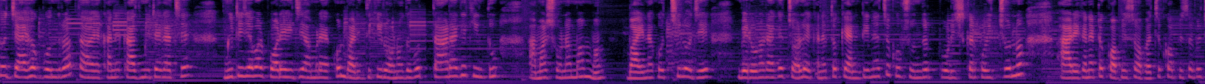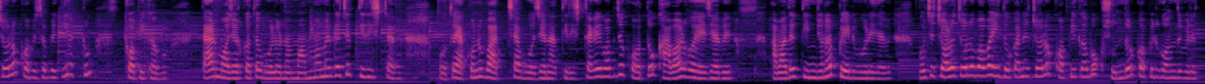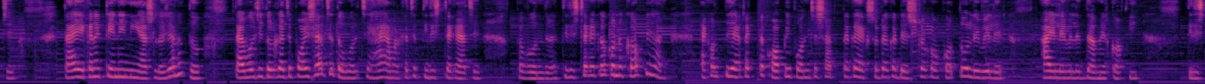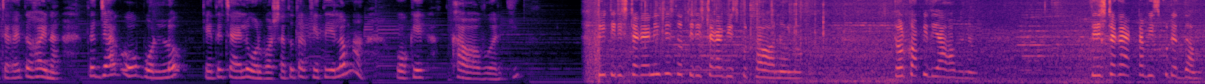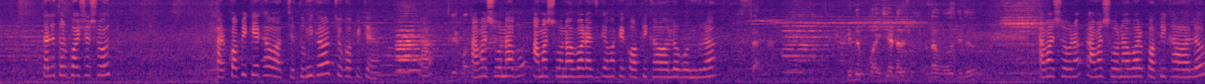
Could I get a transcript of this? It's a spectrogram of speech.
তো যাই হোক বন্ধুরা, তা এখানে কাজ মিটে গেছে। মিটে যাওয়ার পরে এই যে আমরা এখন বাড়ির দিকে রওনা দেবো। তার আগে কিন্তু আমার সোনা মাম্মাম বায়না করছিল যে, বেরোনোর আগে চলো, এখানে তো ক্যান্টিন আছে, খুব সুন্দর পরিষ্কার পরিচ্ছন্ন। আর এখানে একটা কফি শপ আছে, কফি শপে চলো, কফি শপে গিয়ে একটু কফি খাব। তার মজার কথা বলো না, মাম্মামের কাছে তিরিশ টাকা। ও তো এখনও বাচ্চা, বোঝে না। তিরিশ টাকায় ভাবছে কত খাবার হয়ে যাবে। আমাদের তিনজনের পেট ভরে যাবে। বলছে, চলো চলো বাবা, এই দোকানে চলো কপি খাব, সুন্দর কপির গন্ধ বেরোচ্ছে। তাই এখানে টেনে নিয়ে আসলো, জানো তো। তাই বলছি, তোর কাছে পয়সা আছে তো? বলছে হ্যাঁ আমার কাছে তিরিশ টাকা আছে। তো বন্ধুরা, তিরিশ টাকায় কোনো কপি হয়? এখন একটা একটা কপি পঞ্চাশ, ষাট টাকা, একশো টাকা, দেড়শো টাকা, কত লেভেলের হাই লেভেলের দামের কপি তিরিশ টাকায় তো হয় না। তা যাক, ও বলল, খেতে চাইলো, ওর ভরসা তো তার খেতে এলাম না, ওকে খাওয়াবো আর কি। তুই তিরিশ টাকায় নিয়েছিস তোর তিরিশ টাকার বিস্কুট খাওয়ানো হলো। তোর কপি দেওয়া হবে না। তিরিশ টাকা একটা বিস্কুটের দাম। তাহলে তোর পয়সা শোধ। আর কপি কে খাওয়াচ্ছে? তুমি খাওয়াচ্ছ কপিটা আমার শোনাব আমার শোনাবার আজকে আমাকে কপি খাওয়ালো বন্ধুরা। আমার সোনা আমার সোনাবার কপি খাওয়ালো।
